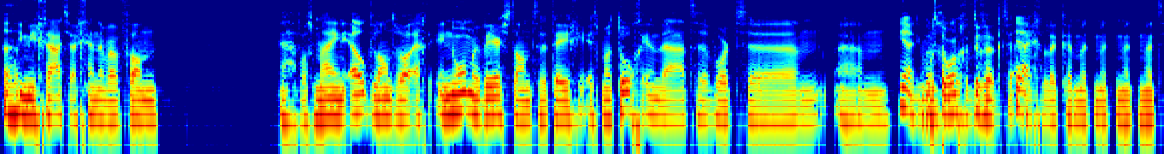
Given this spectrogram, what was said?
Uh-huh. immigratieagenda waarvan ja, volgens mij in elk land wel echt enorme weerstand eh, tegen is, maar toch inderdaad eh, wordt, ehm, ehm, die wordt wordt gedrukt. doorgedrukt Ja. eigenlijk eh, met, met, met, met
